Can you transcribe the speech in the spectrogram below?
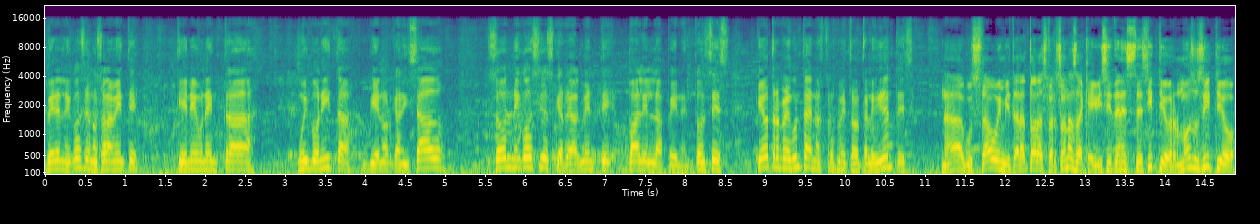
ver el negocio, no solamente tiene una entrada muy bonita, bien organizado. Son negocios que realmente valen la pena. Entonces, ¿qué otra pregunta de nuestros metro televidentes? Nada, Gustavo, invitar a todas las personas a que visiten este sitio, hermoso sitio,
